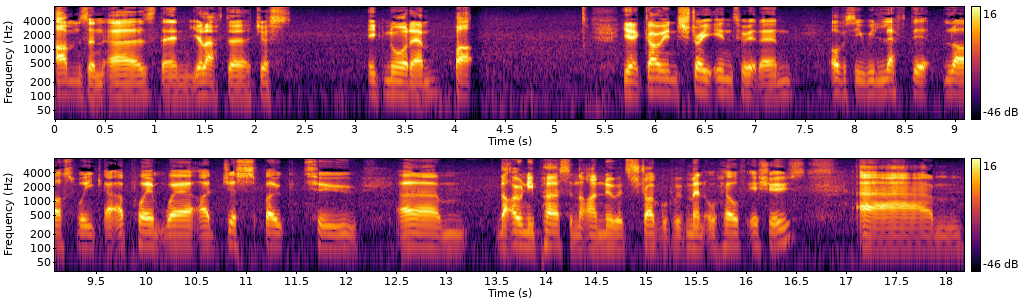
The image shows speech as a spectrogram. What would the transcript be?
ums and ers, then you'll have to just ignore them. But yeah, going straight into it then. Obviously, we left it last week at a point where I just spoke to um, the only person that I knew had struggled with mental health issues. Um,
